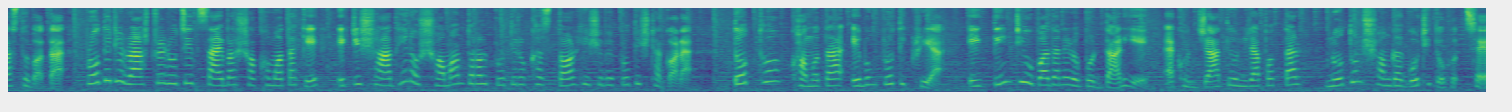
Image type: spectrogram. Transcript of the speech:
বাস্তবতা। প্রতিটি রাষ্ট্রের উচিত সাইবার সক্ষমতাকে একটি স্বাধীন ও সমান্তরাল প্রতিরক্ষা স্তর হিসেবে প্রতিষ্ঠা করা। তথ্য, ক্ষমতা এবং প্রতিক্রিয়া এই তিনটি উপাদানের ওপর দাঁড়িয়ে এখন জাতীয় নিরাপত্তার নতুন সংজ্ঞা গঠিত হচ্ছে।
